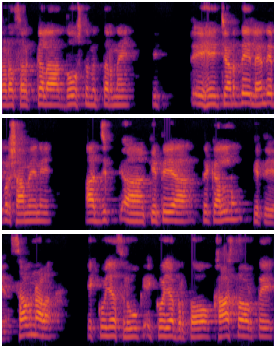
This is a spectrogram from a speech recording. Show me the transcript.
ਸਾਡਾ ਸਰਕਲ ਆ, ਦੋਸਤ ਮਿੱਤਰ ਨੇ ਇਹ- ਇਹ ਚੜ੍ਹਦੇ ਲਹਿੰਦੇ ਪਰਛਾਵੇਂ ਨੇ, ਅੱਜ ਕਿਤੇ ਆ ਤੇ ਕੱਲ ਨੂੰ ਕਿਤੇ ਆ। ਸਭ ਨਾਲ ਇੱਕੋ ਜਿਹਾ ਸਲੂਕ, ਇੱਕੋ ਜਿਹਾ ਵਰਤਾਓ, ਖਾਸ ਤੌਰ ਤੇ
